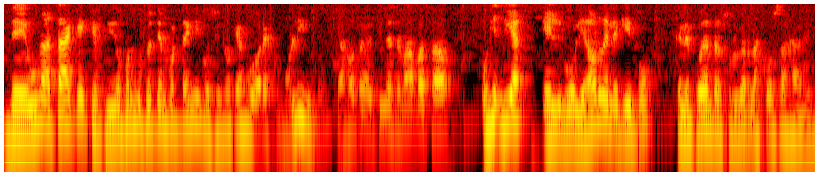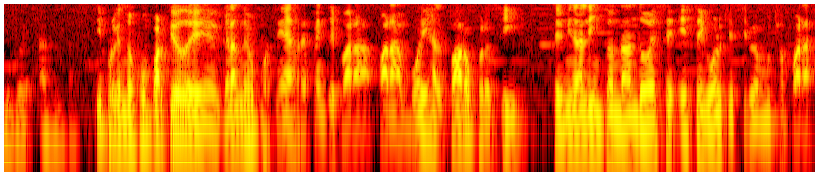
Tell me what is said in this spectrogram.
de un ataque que pidió por mucho tiempo el técnico, sino que jugadores como Linton, que anotan el fin de semana pasado, hoy en día el goleador del equipo que le pueden resolver las cosas al equipo de adversario. Sí, porque no fue un partido de grandes oportunidades de repente para, para Boris Alfaro, pero sí termina Linton dando ese, ese gol que sirve mucho para,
